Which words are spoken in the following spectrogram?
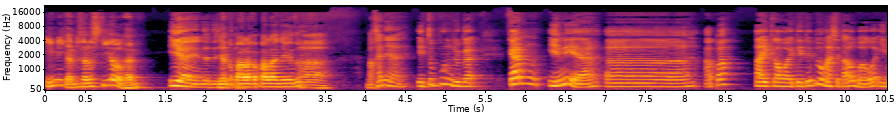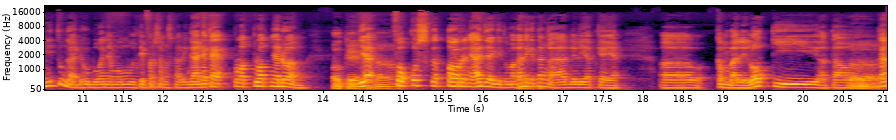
ini kan Celestial kan? Iya yang jatuh yang kepala-kepalanya itu. Ah, makanya itu pun juga kan ini ya eh apa Taika Waititi itu ngasih tahu bahwa ini tuh nggak ada hubungannya sama multiverse sama sekali nggak ada kayak plot-plotnya doang oke ya ah. fokus ke Thor-nya aja gitu makanya Hmm. kita nggak ada lihat kayak eh, kembali Loki atau Hmm. kan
